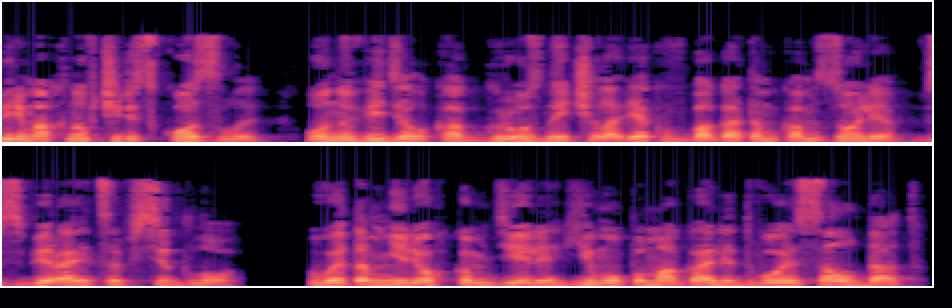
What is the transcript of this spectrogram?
Перемахнув через козлы, он увидел, как грузный человек в богатом камзоле взбирается в седло, в этом нелегком деле ему помогали двое солдат,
